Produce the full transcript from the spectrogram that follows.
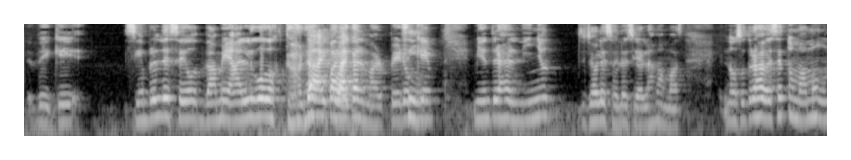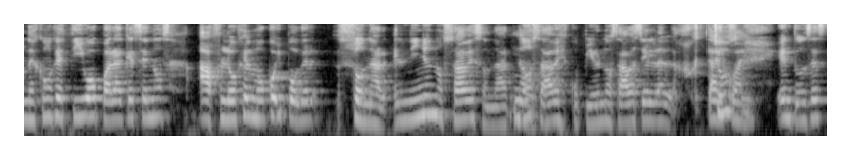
de que siempre el deseo, dame algo, doctora, para calmar, pero que mientras el niño, yo le suelo decir a las mamás, nosotros a veces tomamos un descongestivo para que se nos afloje el moco y poder sonar. El niño no sabe sonar, no, sabe escupir, no sabe hacer el chus. Entonces,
